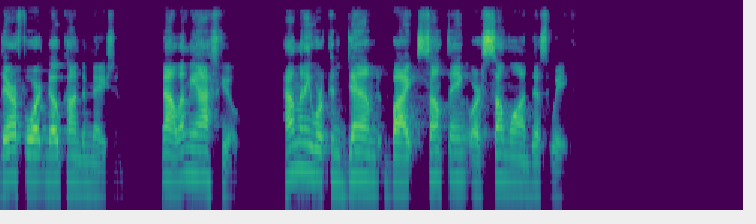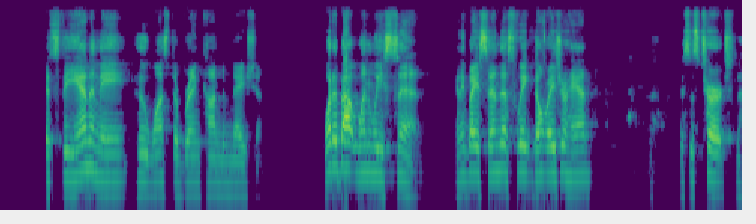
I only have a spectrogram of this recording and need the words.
therefore, no condemnation. Now, let me ask you how many were condemned by something or someone this week? It's the enemy who wants to bring condemnation. What about when we sin? Anybody sin this week? Don't raise your hand. This is church. No.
